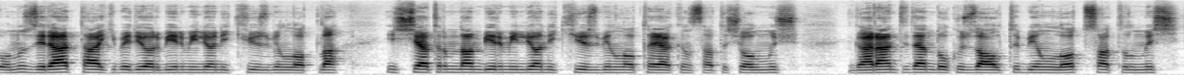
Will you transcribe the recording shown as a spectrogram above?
onu ziraat takip ediyor 1 milyon 200 bin lotla. İş yatırımdan 1 milyon 200 bin lota yakın satış olmuş. Garantiden 906 bin lot satılmış.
